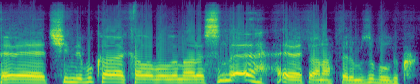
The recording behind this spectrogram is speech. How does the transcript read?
Evet, şimdi bu kadar kalabalığın arasında evet anahtarımızı bulduk.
